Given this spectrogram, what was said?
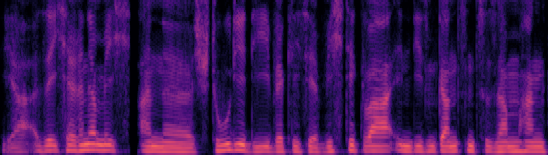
Ja, also ich erinnere mich an eine Studie, die wirklich sehr wichtig war in diesem ganzen Zusammenhang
